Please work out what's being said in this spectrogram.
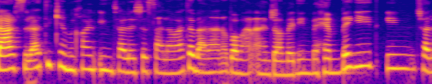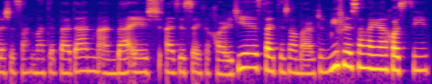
در صورتی که می‌خواین این چالش سلامت بدن رو با من انجام بدین به هم بگید. این چالش سلامت بدن منبعش از یه سایت خارجیه سایتش هم براتون میفرستم اگر خواستین.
